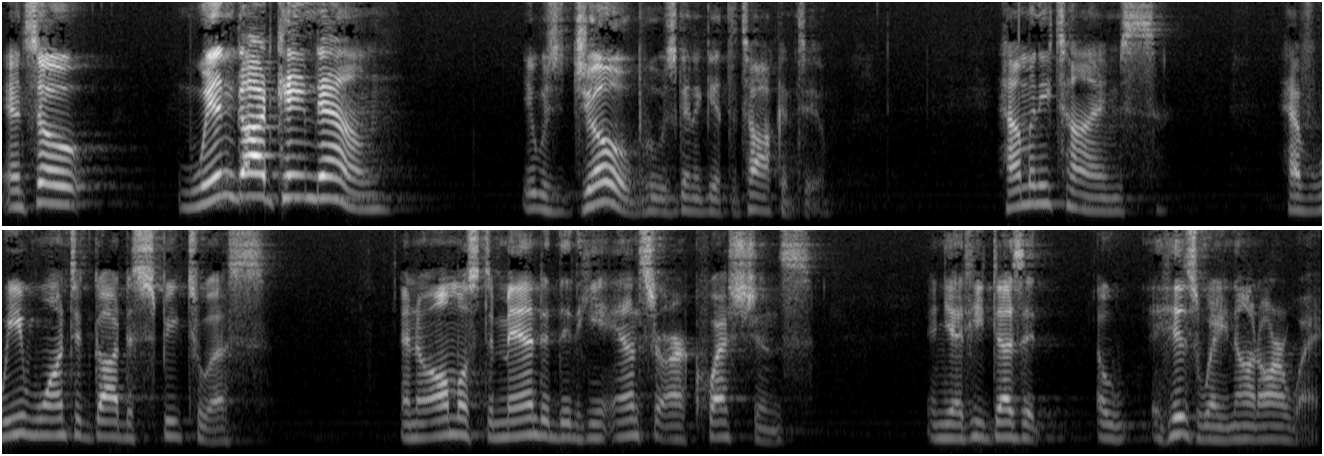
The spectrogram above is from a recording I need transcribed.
And so when God came down, it was Job who was going to get the talking to. How many times have we wanted God to speak to us and almost demanded that He answer our questions, and yet He does it His way, not our way?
